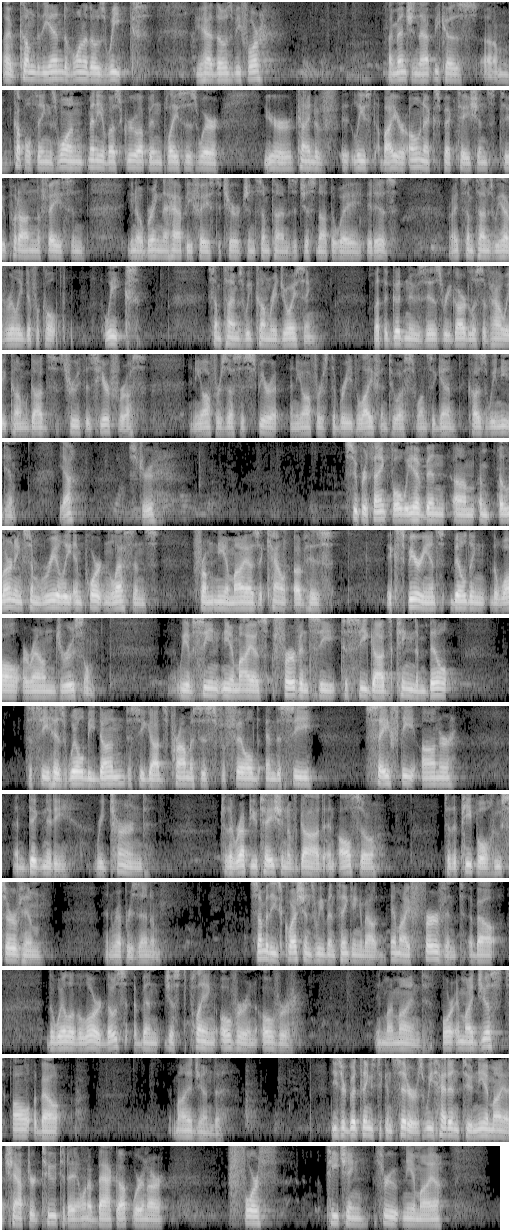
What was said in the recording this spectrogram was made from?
I've come to the end of one of those weeks. Have you had those before? I mention that because um, a couple things. One, many of us grew up in places where you're kind of, at least by your own expectations, to put on the face and, you know, bring the happy face to church. And sometimes it's just not the way it is, right? Sometimes we have really difficult weeks. Sometimes we come rejoicing. But the good news is, regardless of how we come, God's truth is here for us. And He offers us His Spirit, and He offers to breathe life into us once again, because we need Him. Yeah? It's true. Super thankful. We have been um, um, learning some really important lessons from Nehemiah's account of his experience building the wall around Jerusalem. We have seen Nehemiah's fervency to see God's kingdom built, to see his will be done, to see God's promises fulfilled, and to see safety, honor, and dignity returned to the reputation of God and also to the people who serve him and represent him. Some of these questions we've been thinking about am I fervent about the will of the Lord, those have been just playing over and over in my mind? Or am I just all about my agenda? These are good things to consider. As we head into Nehemiah chapter 2 today, I want to back up. We're in our fourth teaching through Nehemiah.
